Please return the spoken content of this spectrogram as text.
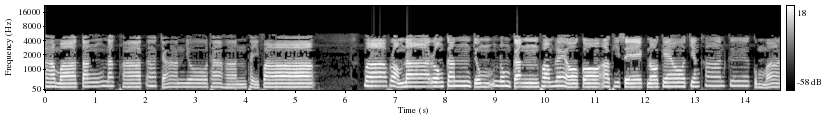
อามาตั้งนักผาดอาจารย์โยทหารไพฟ้า มาพร้อมนารงกันจุ่มนุ่มกัน พร้อมแล้วก็ออภิเษกนอแก้วเจียงคานคือกุมมาน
